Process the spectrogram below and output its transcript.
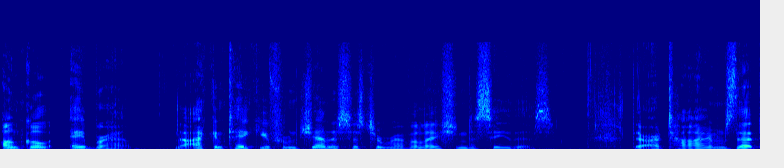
uncle Abraham. Now, I can take you from Genesis to Revelation to see this. There are times that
